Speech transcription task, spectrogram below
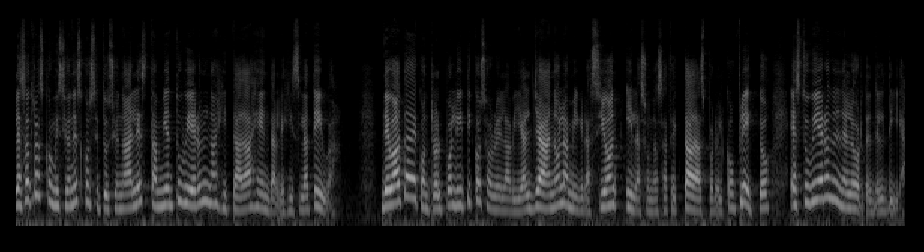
Las otras comisiones constitucionales también tuvieron una agitada agenda legislativa. Debate de control político sobre la vía al llano, la migración y las zonas afectadas por el conflicto estuvieron en el orden del día.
